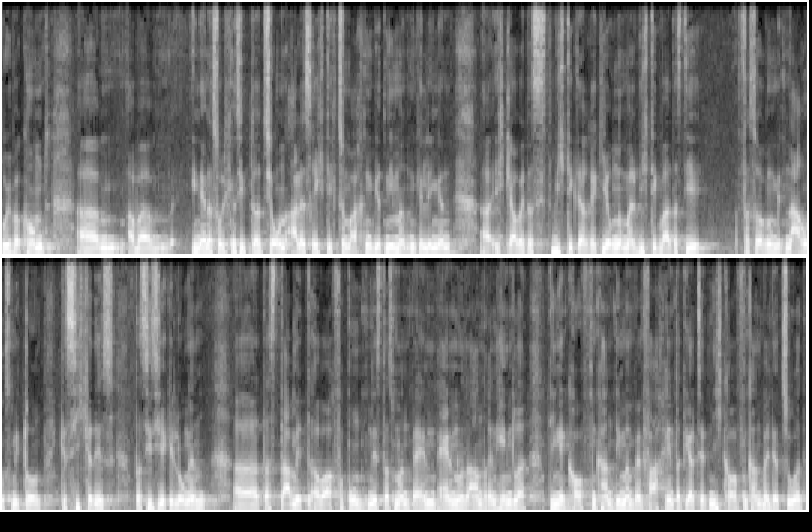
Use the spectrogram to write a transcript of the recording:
rüberkommt. Ähm, aber in einer solchen Situation alles richtig zu machen, wird niemandem gelingen. Äh, ich glaube, dass wichtig der Regierung einmal wichtig war, dass die Versorgung mit Nahrungsmitteln gesichert ist. Das ist ihr gelungen. Äh, dass damit aber auch verbunden ist, dass man bei einem einen oder anderen Händler Dinge kaufen kann, die man beim Fachhändler derzeit nicht kaufen kann, weil der zu hat,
